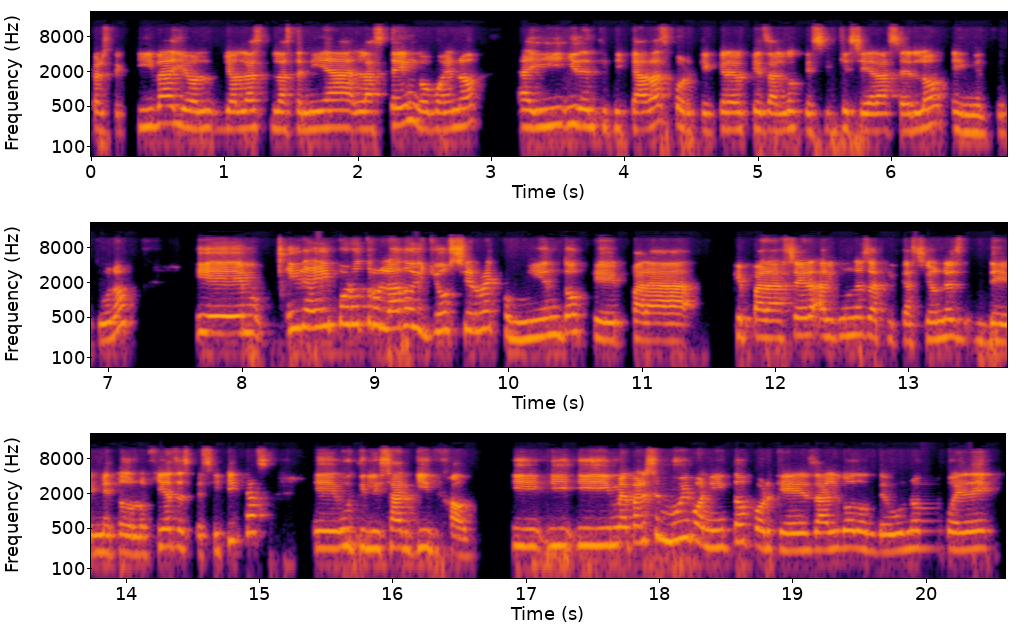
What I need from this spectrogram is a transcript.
perspectiva yo, yo las, las tenía, las tengo, bueno, ahí identificadas porque creo que es algo que sí quisiera hacerlo en el futuro. Y, y de ahí, por otro lado, yo sí recomiendo que para que para hacer algunas aplicaciones de metodologías específicas, eh, utilizar GitHub. Y, me parece muy bonito porque es algo donde uno puede,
